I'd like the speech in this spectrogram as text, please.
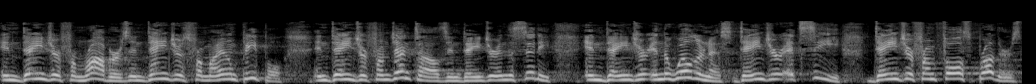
in danger from robbers, in danger from my own people, in danger from Gentiles, in danger in the city, in danger in the wilderness, danger at sea, danger from false brothers,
